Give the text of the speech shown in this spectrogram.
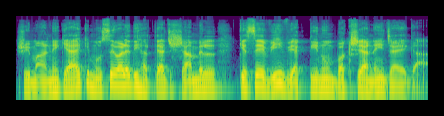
ਸ਼੍ਰੀ ਮਾਨ ਨੇ ਕਿਹਾ ਹੈ ਕਿ ਮੂਸੇਵਾਲੇ ਦੀ ਹੱਤਿਆ 'ਚ ਸ਼ਾਮਿਲ ਕਿਸੇ ਵੀ ਵਿਅਕਤੀ ਨੂੰ ਬਖਸ਼ਿਆ ਨਹੀਂ ਜਾਏਗਾ।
